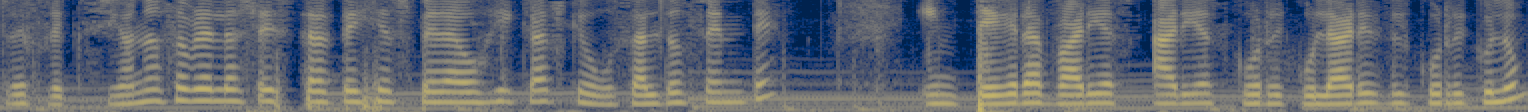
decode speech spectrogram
reflexiona sobre las estrategias pedagógicas que usa el docente, integra varias áreas curriculares del currículum,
